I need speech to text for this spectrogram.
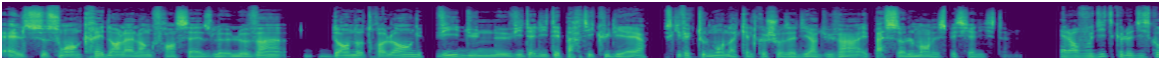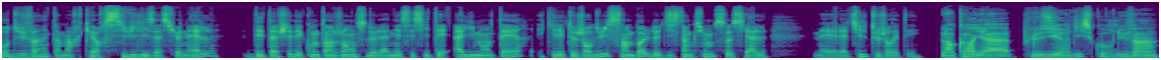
elles se sont ancrées dans la langue française. le vin dans notre langue, vit d'une vitalité particulière, ce qui fait que tout le monde a quelque chose à dire du vin et pas seulement les spécialistes. Alors vous dites que le discours du vin est un marqueur civilisationnel, détaché des contingences de la nécessité alimentaire, et qu'il est aujourd'hui symbole de distinction sociale. Mais l'a-t-il toujours été? Là encore, il y a plusieurs discours du vin.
